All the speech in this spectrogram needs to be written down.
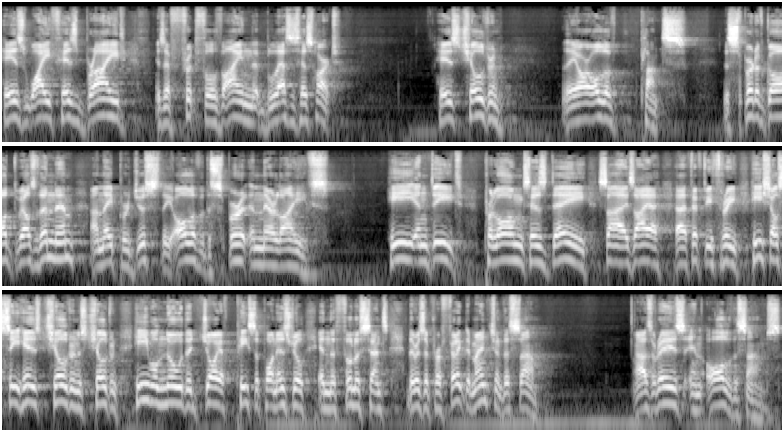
His wife, his bride, is a fruitful vine that blesses his heart. His children, they are olive plants. The Spirit of God dwells within them, and they produce the olive of the Spirit in their lives. He indeed prolongs his day, Isaiah uh, 53. He shall see his children's children. He will know the joy of peace upon Israel in the fullest sense. There is a prophetic dimension to this psalm, as there is in all of the psalms.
